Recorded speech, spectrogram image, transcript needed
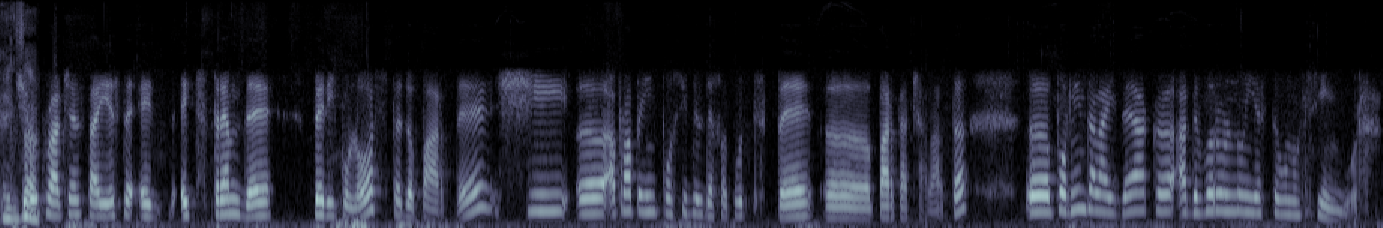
Exact. Și lucrul acesta este extrem de periculos, pe de-o parte, și uh, aproape imposibil de făcut pe uh, partea cealaltă, uh, pornind de la ideea că adevărul nu este unul singur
